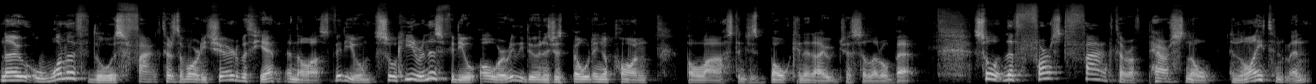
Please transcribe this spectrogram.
Now, one of those factors I've already shared with you in the last video. So here in this video, all we're really doing is just building upon the last and just bulking it out just a little bit. So the first factor of personal enlightenment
